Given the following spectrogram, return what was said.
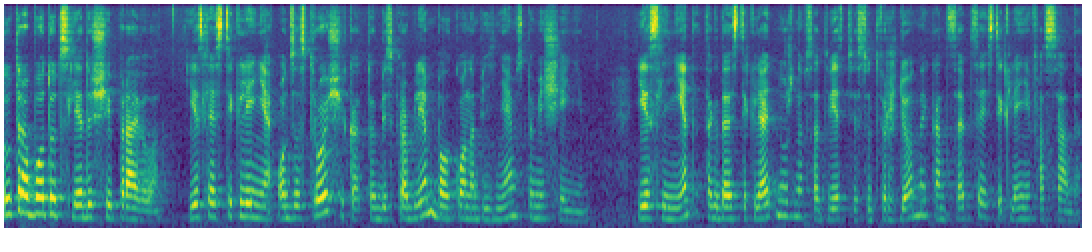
Тут работают следующие правила. Если остекление от застройщика, то без проблем балкон объединяем с помещением. Если нет, тогда остеклять нужно в соответствии с утвержденной концепцией остекления фасада.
